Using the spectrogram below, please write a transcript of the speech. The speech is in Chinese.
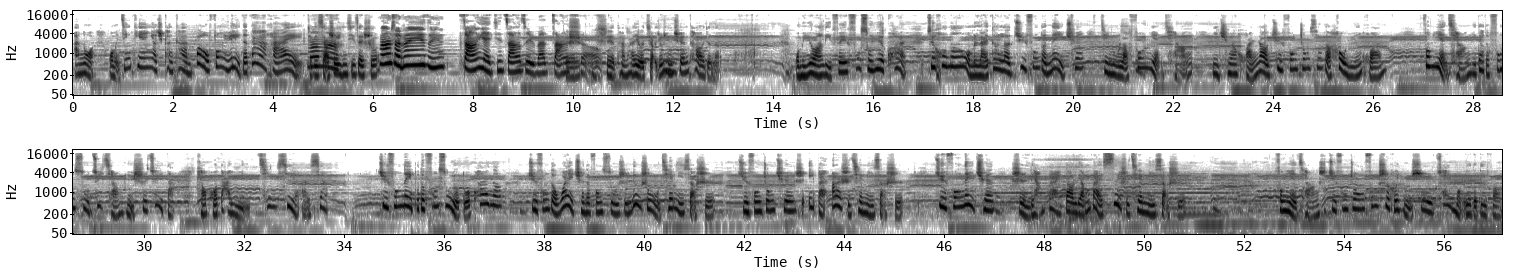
阿诺，我们今天要去看看暴风雨里的大海。这个小收音机在说：“妈妈，小收音机长眼睛、长嘴巴、长手，是他们还有脚，就是用圈套着呢。”我们越往里飞，风速越快。最后呢，我们来到了飓风的内圈，进入了风眼墙，一圈环绕飓风中心的后云环。风眼墙一带的风速最强，雨势最大，瓢泼大雨倾泻而下。飓风内部的风速有多快呢？飓风的外圈的风速是六十五千米小时。飓风中圈是一百二十千米小时，飓风内圈是两百到两百四十千米小时。风眼墙是飓风中风势和雨势最猛烈的地方。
